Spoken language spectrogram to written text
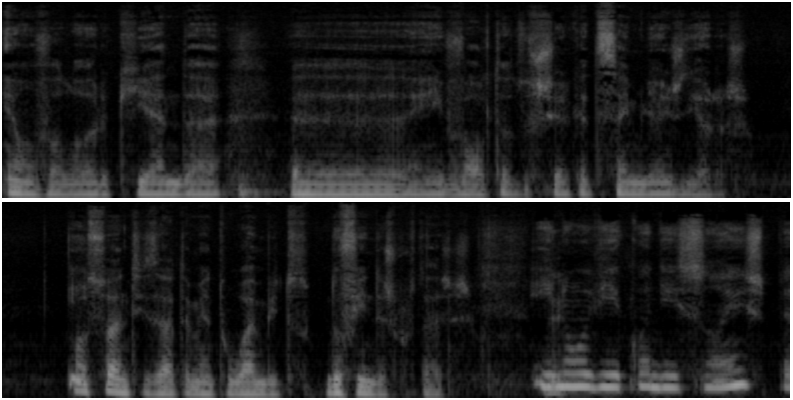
é um valor que anda uh, em volta dos cerca de 100 milhões de euros. Consoante exatamente o âmbito do fim das portagens. E não havia condições para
